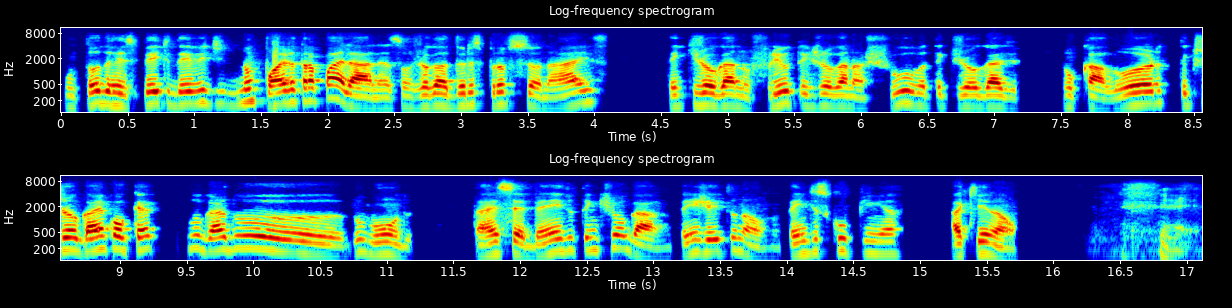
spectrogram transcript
com todo respeito, David não pode atrapalhar, né? São jogadores profissionais, tem que jogar no frio, tem que jogar na chuva, tem que jogar no calor, tem que jogar em qualquer lugar do, do mundo. Tá recebendo, tem que jogar. Não tem jeito não, não tem desculpinha aqui não. É.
